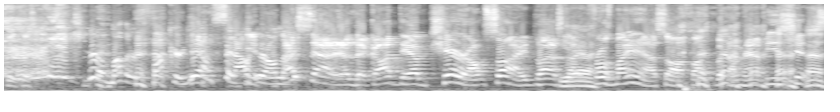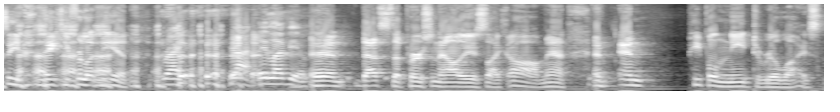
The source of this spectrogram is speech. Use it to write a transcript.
because You're a motherfucker. You don't sit out here all night. I sat in the goddamn chair outside last Yeah. night, froze my ass off, uh, but I'm happy as shit to see. you. Thank you for letting me in. Right. Yeah, they love you. And that's the personality. It's like, oh man, and and people need to realize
